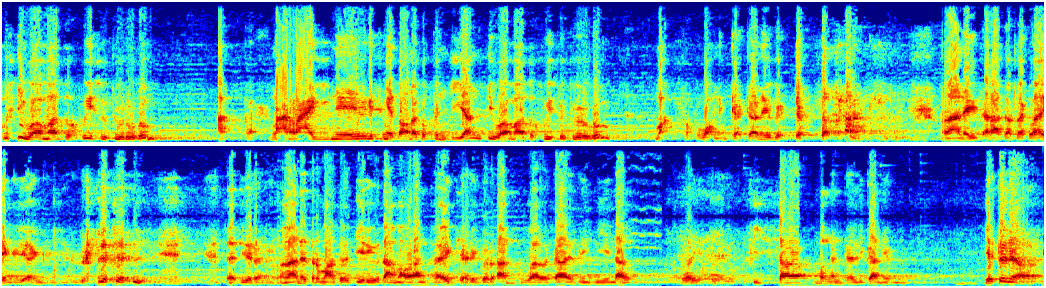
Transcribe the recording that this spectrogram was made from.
mesti wa ma tukhfi suduruhum akbar. Nak raine wis ngetokno kebencian mesti wa ma tukhfi suduruhum maksud wah ning dadane beda. Lane rata tak lain ya. Jadi termasuk ciri utama orang baik dari Quran wal kaziminal bisa mengendalikan emosi. Ya itu ya.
